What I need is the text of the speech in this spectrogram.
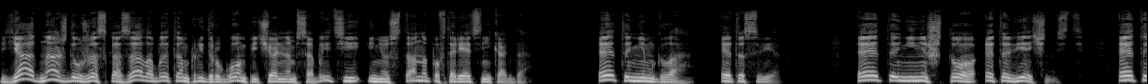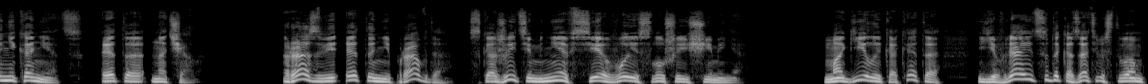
Я однажды уже сказал об этом при другом печальном событии и не устану повторять никогда. Это не мгла, это свет. Это не ничто, это вечность. Это не конец, это начало. Разве это не правда? Скажите мне все вы, слушающие меня. Могилы, как это, являются доказательством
